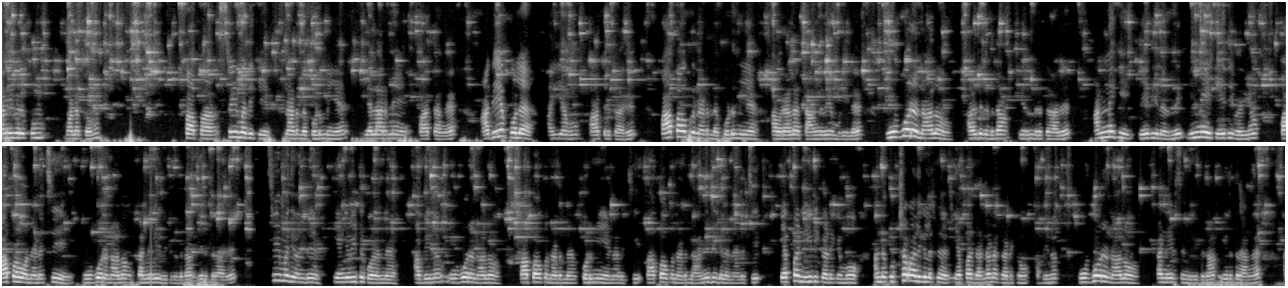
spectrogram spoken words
அனைவருக்கும் வணக்கம். பாப்பா ஸ்ரீமதிக்கு நடந்த கொடுமையை எல்லாருமே பார்த்தாங்க. அதே போல ஐயாவும் பார்த்துருக்காரு. பாப்பாவுக்கு நடந்த கொடுமையை அவரால் தாங்கவே முடியல. ஒவ்வொரு நாளும் அழுதுகிட்டு தான் இருந்திருக்காரு. அன்னைக்கு தேதியிலிருந்து இன்னைய தேதி வரையும் பாப்பாவை நினச்சி ஒவ்வொரு நாளும் கண்ணீர் விட்டுக்கிட்டு தான் இருக்கிறாரு. ஸ்ரீமதி வந்து எங்கள் வீட்டு குழந்தை அப்படின்னு ஒவ்வொரு நாளும் பாப்பாவுக்கு நடந்த கொடுமையை நினச்சி பாப்பாவுக்கு நடந்த அநீதிகளை நினச்சி எப்போ நீதி கிடைக்குமோ அந்த குற்றவாளிகளுக்கு எப்போ தண்டனை கிடைக்கும் அப்படின்னு ஒவ்வொரு நாளும் தண்ணீர் செஞ்சுக்கிட்டு தான் இருக்கிறாங்க.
